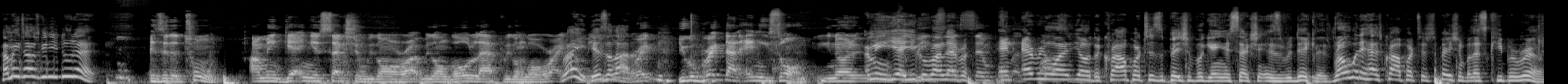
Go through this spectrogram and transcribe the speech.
How many times can you do that? is it a tune? I mean, get in your section. We gonna run. We gonna go left. We gonna go right. Right, I mean, there's a can lot of- You can break down any song. You know what I mean? I mean, yeah, you can run as that, and as everyone, yo, the crowd participation for getting your section is ridiculous. Run with it has crowd participation, but let's keep it real.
